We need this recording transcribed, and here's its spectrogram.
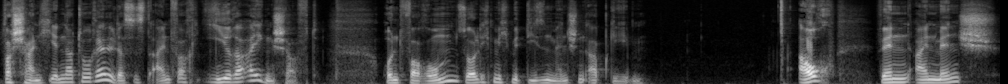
wahrscheinlich ihr Naturell. Das ist einfach ihre Eigenschaft. Und warum soll ich mich mit diesen Menschen abgeben? Auch wenn ein Mensch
